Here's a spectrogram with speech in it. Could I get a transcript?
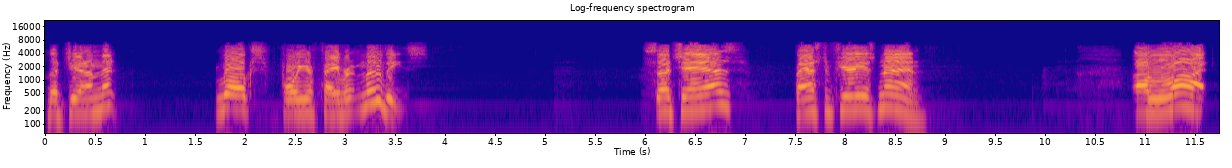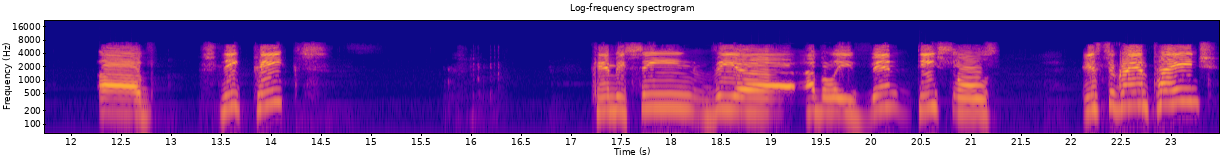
legitimate looks for your favorite movies, such as Fast and Furious 9. A lot of sneak peeks can be seen via, I believe, Vin Diesel's Instagram page.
